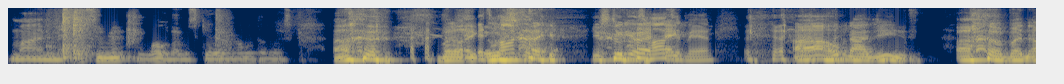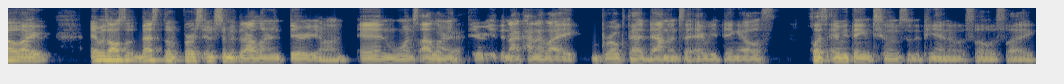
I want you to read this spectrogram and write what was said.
my main instrument. Whoa, that was scary. I don't know what that was. Uh, but like it's it haunted. Like, Your studio's haunted, man. I hope not. Jeez. Uh, but no, like it was also that's the first instrument that I learned theory on. And once I learned okay. theory, then I kind of like broke that down into everything else. Plus everything tunes to the piano. So it's like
